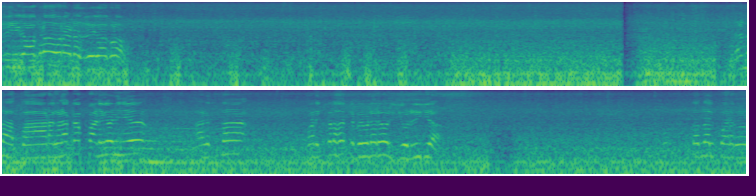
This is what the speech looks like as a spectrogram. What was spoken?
ശ്രീകാകുളം ഓവറായിട്ടോ ശ്രീകാകുളം. പാടങ്ങളൊക്കെ പണി കഴിഞ്ഞ് അടുത്ത പണിക്കുള്ള സെറ്റപ്പ് ഇവിടെ ഒരുക്കിക്കൊണ്ടിരിക്കുക മൊത്തം പറഞ്ഞോ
